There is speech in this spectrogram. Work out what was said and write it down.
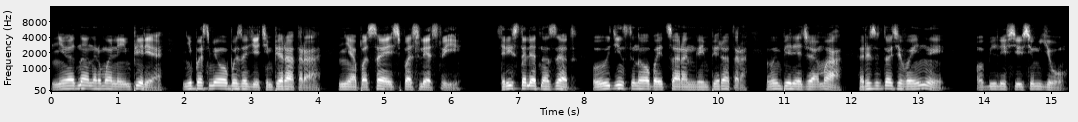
ни одна нормальная империя не посмела бы задеть императора, не опасаясь последствий. Триста лет назад у единственного бойца ранга императора в империи Джама в результате войны убили всю семью.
